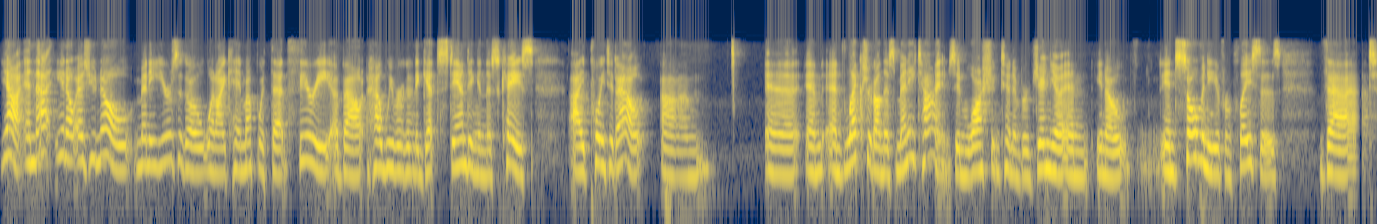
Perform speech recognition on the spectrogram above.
yeah, and that, you know, as you know, many years ago when I came up with that theory about how we were going to get standing in this case, I pointed out um, uh, and and lectured on this many times in Washington and Virginia and you know in so many different places that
